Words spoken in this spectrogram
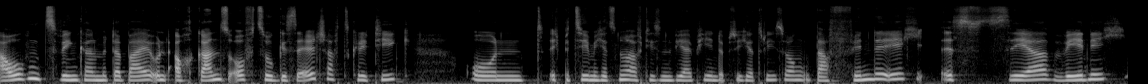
Augenzwinkern mit dabei und auch ganz oft so Gesellschaftskritik. Und ich beziehe mich jetzt nur auf diesen VIP in der Psychiatrie-Song. Da finde ich, ist sehr wenig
